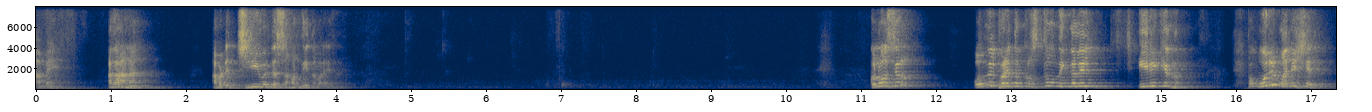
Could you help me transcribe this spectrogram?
അമേ അതാണ് അവിടെ ജീവന്റെ സമൃദ്ധി എന്ന് പറയുന്നത്. കൊലോസിർ ഒന്നിൽ പറയുന്ന ക്രിസ്തു നിങ്ങളിൽ ഇരിക്കുന്നു. ഒരു മനുഷ്യൻ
